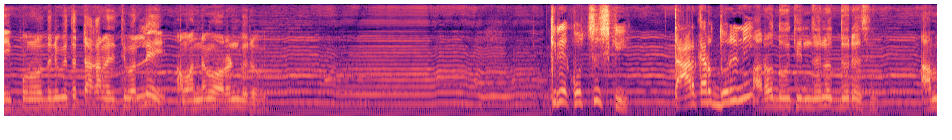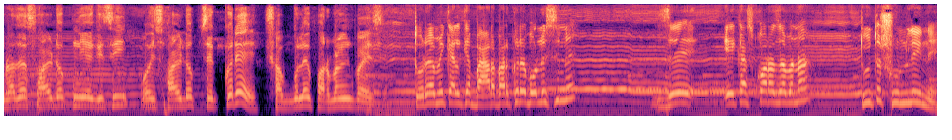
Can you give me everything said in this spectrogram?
এই পনেরো দিনের ভিতর টাকা না দিতে পারলে আমার নামে ওয়ারেন্ট বেরোবে। কিরে করছিস কি? তার কারও ধরিনি? আরও দুই তিনজনের ধরেছে। আমরা যে ছয় ডোপ নিয়ে গেছি ওই ছয় ডোপ চেক করে সবগুলোই ফরমালিন পেয়েছে। তোরে আমি কালকে বারবার করে বলেছি না যে এই কাজ করা যাবে না। তুই তো শুনলি নে।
